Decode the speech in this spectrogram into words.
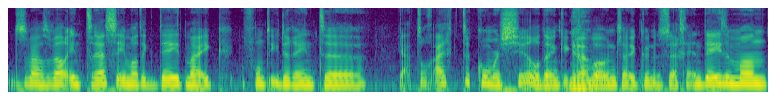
Dus er was wel interesse in wat ik deed... maar ik vond iedereen te... Ja, toch eigenlijk te commercieel, denk ik Ja. gewoon, zou je kunnen zeggen. En deze man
